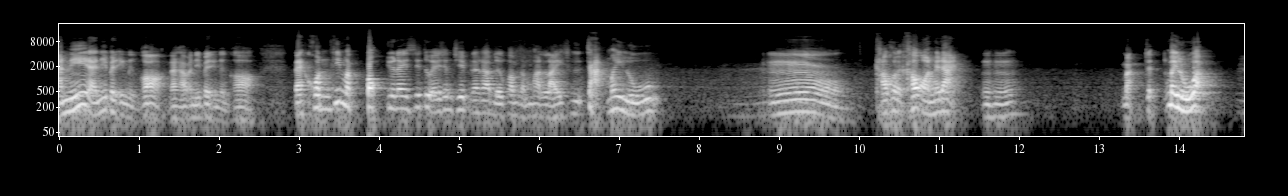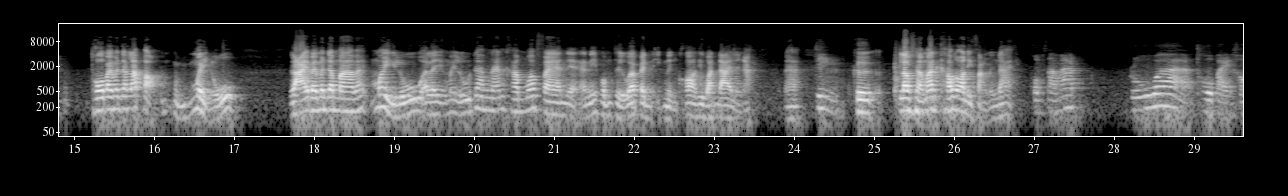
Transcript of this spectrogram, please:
อันนี้อันนี้เป็นอีกหนึ่งข้อนะครับ อันนี้เป็นอีกหนึ่งข้อ แต่คนที่มาตกอยู่ใน situationship นะครับ หรือความสัมพันธ์ไร้ชื่อจะไม่รู้ อืมเขาเขาอ่อนไม่ได้ อือหือ มาจะไม่รู้อะโทรไปมันจะรับเปล่าไม่รู้ไลน์ไปมันจะมาไหมไม่รู้อะไรยังไม่รู้ดังนั้นคำว่าแฟนเนี่ย อันนี้ผมถือว่าเป็นอีกหนึ่งข้อที่วัดได้เลยนะนะฮะจริง คือเราสามารถเข้าออนอีกฝั่งหนึ่งได้ ผมสามารถรู้ว่าโทรไปเขา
